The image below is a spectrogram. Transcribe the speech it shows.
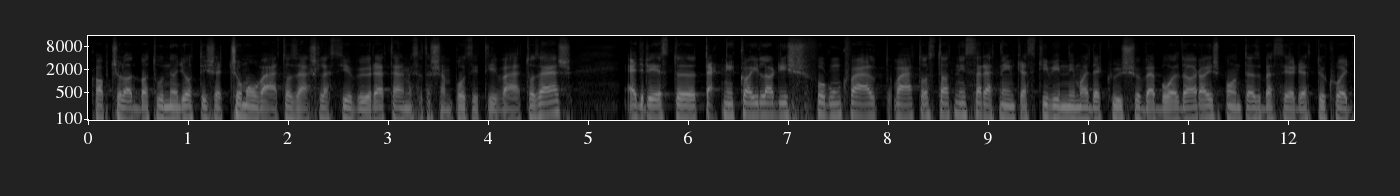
kapcsolatban tudni, hogy ott is egy csomó változás lesz jövőre, természetesen pozitív változás. Egyrészt technikailag is fogunk vált, változtatni, szeretnénk ezt kivinni majd egy külső weboldalra is, pont ezt beszélgettük, hogy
